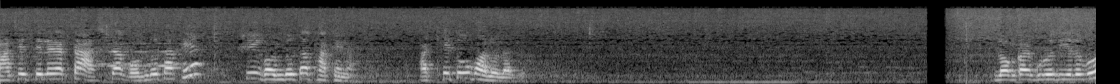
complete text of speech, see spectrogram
মাছের তেলের একটা আঁচটা গন্ধ থাকে, সেই গন্ধটা থাকে না। আর খেতেও ভালো লাগে। লঙ্কার গুঁড়ো দিয়ে দেবো।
